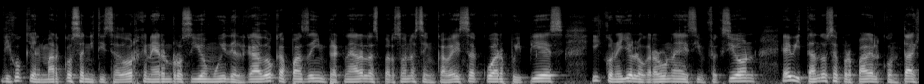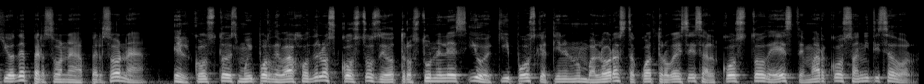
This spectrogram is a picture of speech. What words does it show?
dijo que el marco sanitizador genera un rocío muy delgado capaz de impregnar a las personas en cabeza, cuerpo y pies y con ello lograr una desinfección, evitando se propague el contagio de persona a persona. El costo es muy por debajo de los costos de otros túneles y o equipos que tienen un valor hasta cuatro veces al costo de este marco sanitizador.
